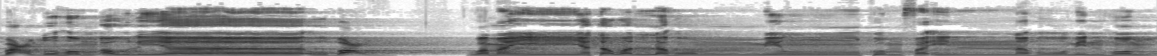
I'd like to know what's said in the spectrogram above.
بعضهم أولياء بعض ومن يتولهم منكم فإنه منهم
